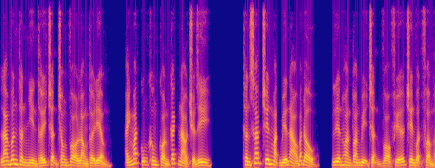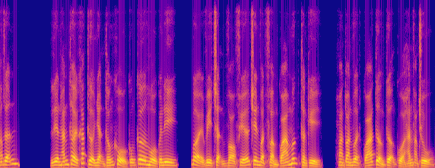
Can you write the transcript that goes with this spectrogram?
Lam Vân Thần nhìn thấy trận trong vò lòng thời điểm, ánh mắt cũng không còn cách nào chuyển di. Thần sắc trên mặt biến ảo bắt đầu, liền hoàn toàn bị trận vò phía trên vật phẩm hấp dẫn. Liền hắn thời khắc thừa nhận thống khổ cũng cơ hồ quên đi, bởi vì trận vò phía trên vật phẩm quá mức thần kỳ, hoàn toàn vượt quá tưởng tượng của hắn phạm chủ.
